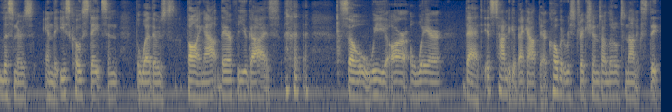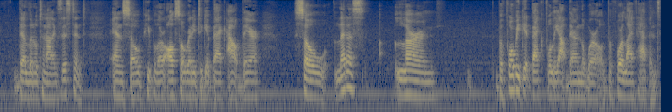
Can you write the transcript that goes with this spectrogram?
listeners in the East Coast states, and the weather's thawing out there for you guys. so we are aware that it's time to get back out there. COVID restrictions are little to non they're little to non-existent, and so people are also ready to get back out there. So let us learn before we get back fully out there in the world, before life happens.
